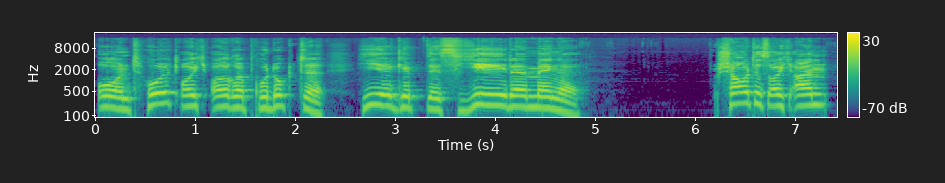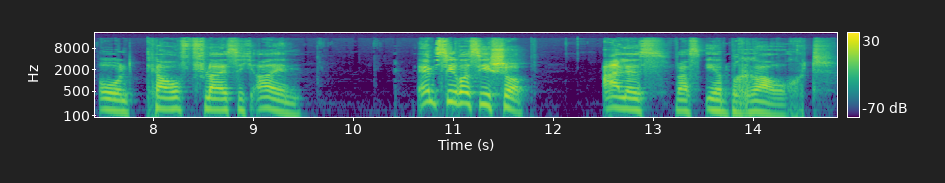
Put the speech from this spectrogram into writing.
und holt euch eure Produkte. Hier gibt es jede Menge. Schaut es euch an und kauft fleißig ein. MC Rossi Shop. Alles, was ihr braucht.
